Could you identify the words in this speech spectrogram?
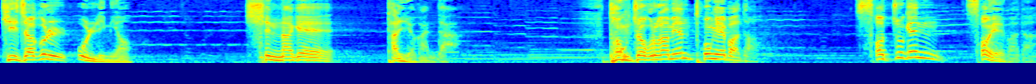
기적을 울리며 신나게 달려간다 동쪽으로 가면 동해바다 서쪽엔 서해바다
